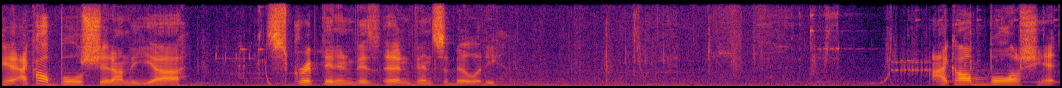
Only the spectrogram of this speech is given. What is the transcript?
Okay, I call bullshit on the uh, scripted invis invincibility. I call bullshit.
